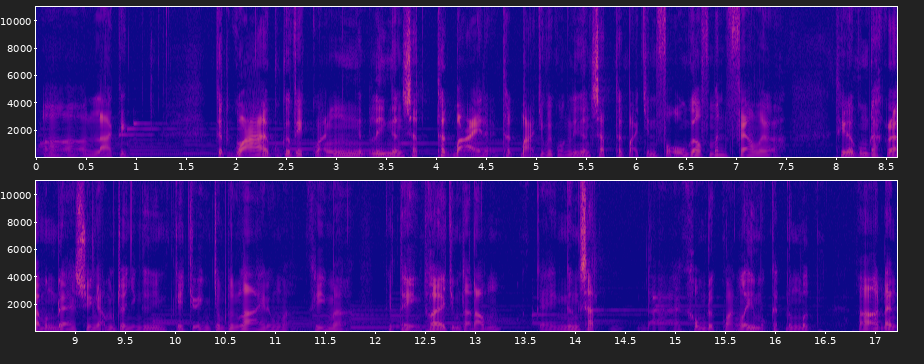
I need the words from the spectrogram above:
uh, là cái kết quả của cái việc quản lý ngân sách thất bại thất bại trong việc quản lý ngân sách thất bại chính phủ government failure thì nó cũng đặt ra vấn đề suy ngẫm cho những cái cái chuyện trong tương lai đúng không ạ? Khi mà cái tiền thuế chúng ta đóng cái ngân sách đã không được quản lý một cách đúng mức à, đang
